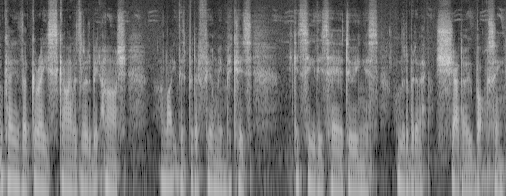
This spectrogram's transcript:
Okay, the grey sky was a little bit harsh. I like this bit of filming because you can see this hare doing this a little bit of a shadow boxing.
